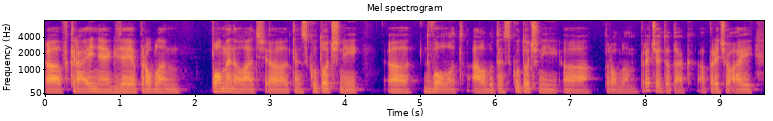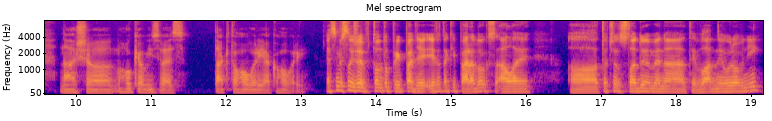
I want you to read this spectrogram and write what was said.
v krajine, kde je problém pomenovať uh, ten skutočný uh, dôvod alebo ten skutočný uh, problém. Prečo je to tak a prečo aj náš hokejový zväz takto hovorí, ako hovorí? Ja si myslím, že v tomto prípade je to taký paradox, ale to, čo sledujeme na tej vládnej úrovni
